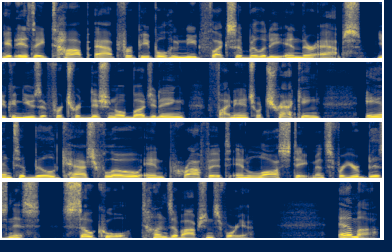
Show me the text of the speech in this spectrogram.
it is a top app for people who need flexibility in their apps. You can use it for traditional budgeting, financial tracking, and to build cash flow and profit and loss statements for your business. So cool. Tons of options for you. Emma.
